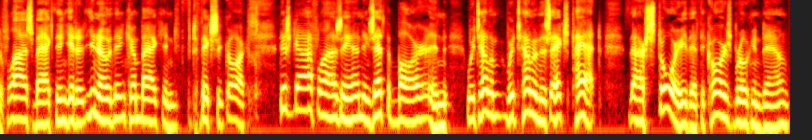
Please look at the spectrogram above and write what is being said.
to fly us back, then get a, you know, then come back and to fix the car. This guy flies in. He's at the bar, and we tell him we're telling this expat our story that the car is broken down.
